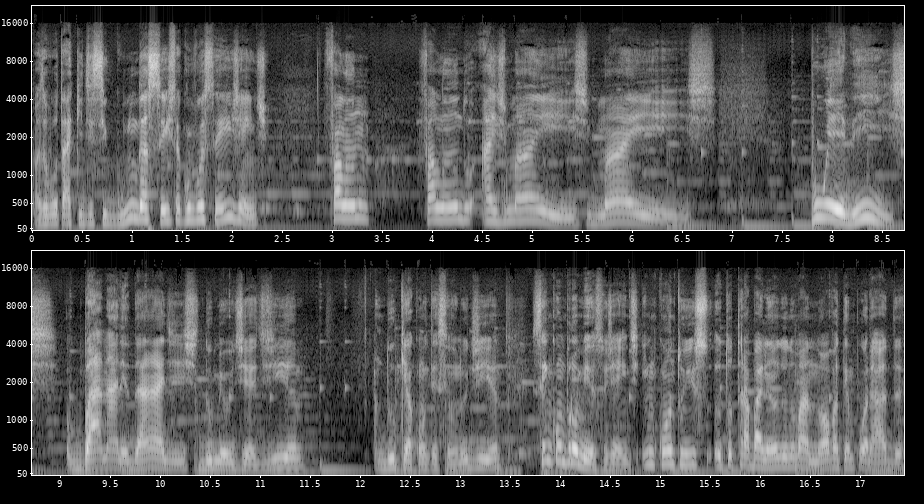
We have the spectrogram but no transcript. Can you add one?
Mas eu vou estar aqui de segunda a sexta com vocês, gente. Falando, falando as mais, mais pueris, banalidades do meu dia a dia do que aconteceu no dia, sem compromisso, gente. Enquanto isso, eu tô trabalhando numa nova temporada,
